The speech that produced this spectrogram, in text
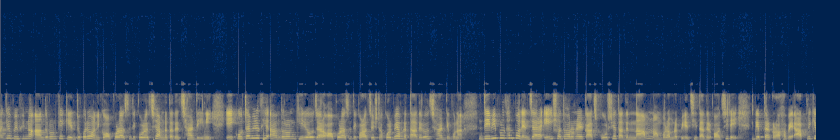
আগেও বিভিন্ন আন্দোলনকে কেন্দ্র করে অনেকে অপরাজনীতি করেছে, আমরা তাদের ছাড় দিইনি। এই কোটা বিরোধী আন্দোলন ঘিরেও যারা অপরাজনীতি করার চেষ্টা করবে, আমরা তাদেরও ছাড় দেব না। ডিবি প্রধান বলেন, যারা এই সব ধরনের কাজ করছে, তাদের নাম, নম্বর আমরা পেয়েছি, তাদের অচিরেই গ্রেপ্তার করা হবে। আপনি কি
